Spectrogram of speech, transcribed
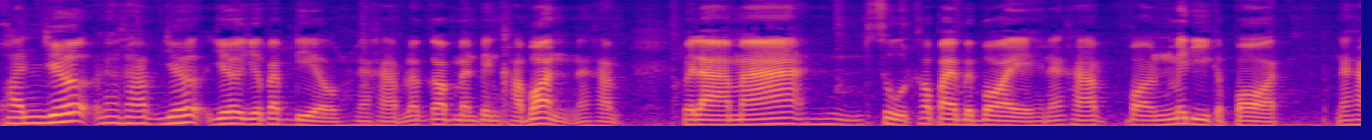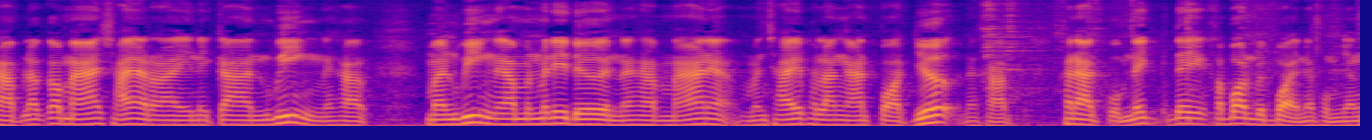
ควันเยอะนะครับ เยอะเยอะเยอะแป๊บเดียวนะครับ แล้วก็มันเป็นคาร์บอนนะครับ เวลาม้าสูดเข้าไปบ่อยๆนะครับปอนไม่ดีกับปอด นะครับ แล้วก็ม้าใช้อะไรในการวิ่งนะครับ มันวิ่งนะครับมันไม่ได้เดินนะครับ ม้าเนี่ยมันใช้พลังงานปอดเยอะนะครับ ขนาดผมได้ได้คาร์บอนบ่อยๆนะผมยัง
